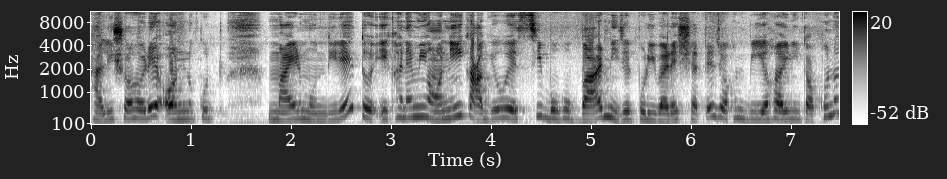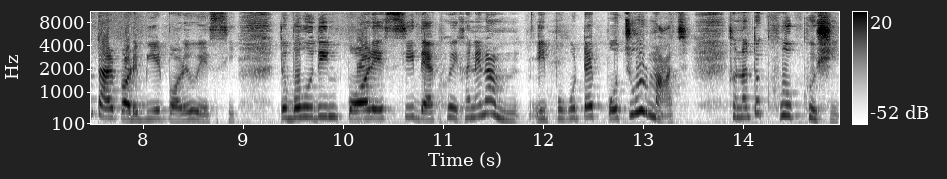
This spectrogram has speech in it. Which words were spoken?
হালি শহরে, অন্নকূট মায়ের মন্দিরে। তো এখানে আমি অনেক আগেও এসেছি, বহুবার নিজের পরিবারের সাথে। যখন বিয়ে হয়নি তখনও, তারপরে বিয়ের পরেও এসেছি। তো বহুদিন পর এসছি, দেখো এখানে না, এই পুকুরটায় প্রচুর মাছ। শোনা তো, খুব খুশি।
